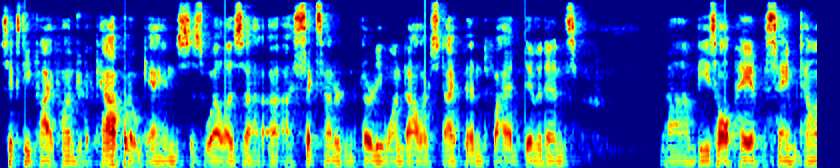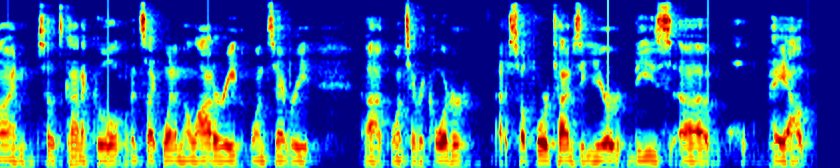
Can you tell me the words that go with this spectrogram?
6,500 of capital gains as well as a, a $631 stipend via dividends uh, these all pay at the same time, so it's kind of cool. It's like winning the lottery once every uh, once every quarter. Uh, so four times a year these uh, pay out,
